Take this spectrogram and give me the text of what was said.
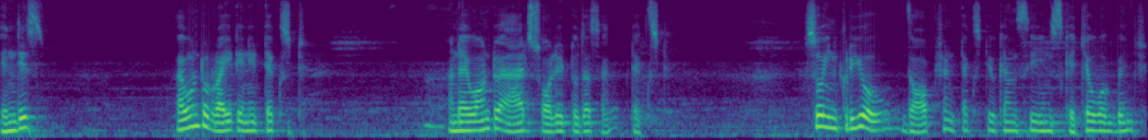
In this I want to write any text and I want to add solid to the text. So in Creo the option text you can see in Sketcher workbench.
